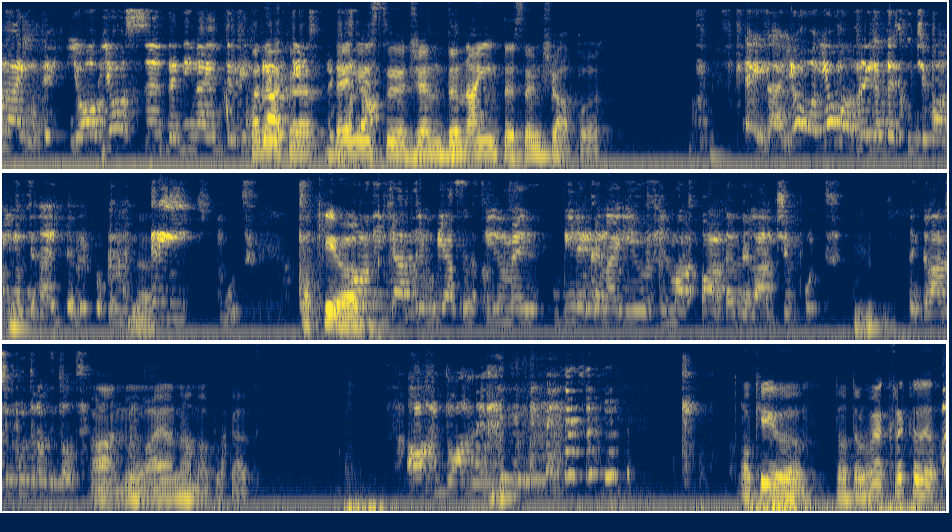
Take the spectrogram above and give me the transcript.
înainte. Eu, eu sunt de dinainte. fiind Păi dacă pregătit. Denis gen dinainte să înceapă. Ei, da, eu, ceva minute înainte. Da. Trei. Ok, uh, Oamenii chiar trebuia să filme, bine că n-ai filmat partea de la început. Deci De la început rău de tot. a, nu, aia n-am apucat. Oh, doamne! Ok, uh, toată lumea, cred că... Bă,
